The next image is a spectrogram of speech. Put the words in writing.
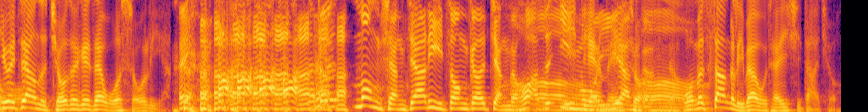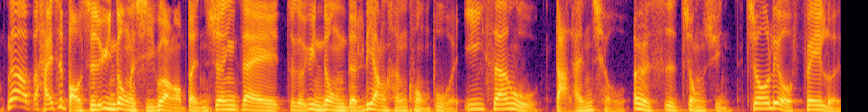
因为这样子球队可以在我手里啊！跟梦想家立中哥讲的话是一模一样的。我们上个礼拜五才一起打球，那还是保持运动的习惯哦。本身在这个运动的量很恐怖诶，一三五打篮球，二四重训，周六飞轮，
